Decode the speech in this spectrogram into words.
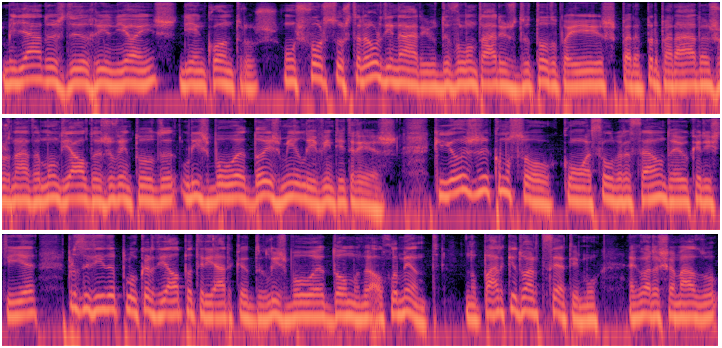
milhares de reuniões, de encontros, um esforço extraordinário de voluntários de todo o país para preparar a Jornada Mundial da Juventude Lisboa 2023, que hoje começou com a celebração da Eucaristia presidida pelo Cardeal Patriarca de Lisboa, Dom Manuel Clemente, no Parque Eduardo VII, agora chamado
